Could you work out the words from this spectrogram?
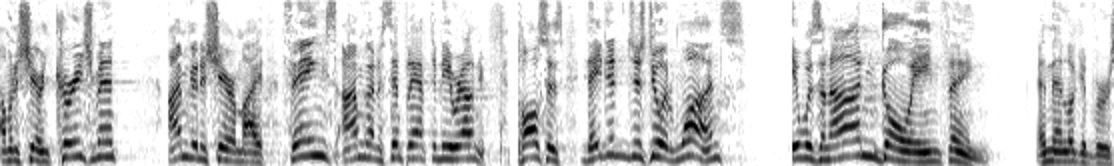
I'm going to share encouragement. I'm going to share my things. I'm going to simply have to be around you. Paul says they didn't just do it once. It was an ongoing thing. And then look at verse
